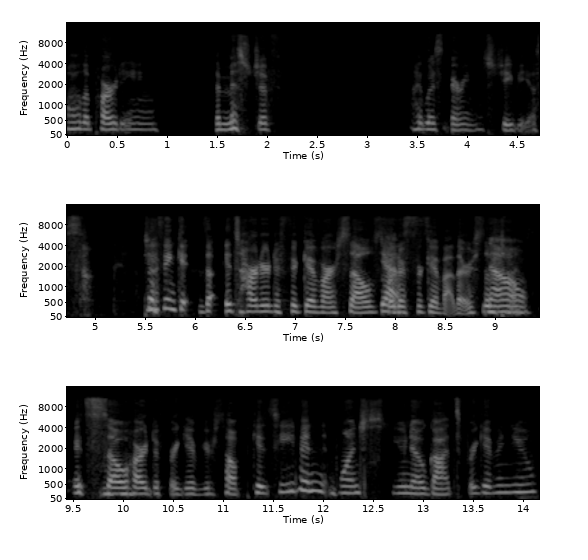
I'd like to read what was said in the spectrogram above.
all the partying, the mischief, I was very mischievous. Do you think it, the, it's harder to forgive ourselves or to forgive others? Sometimes? No, it's so hard to forgive yourself because even once you know God's forgiven you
